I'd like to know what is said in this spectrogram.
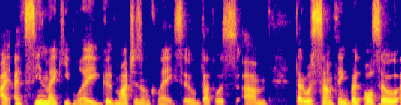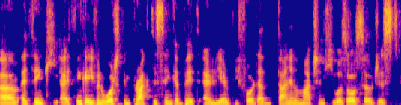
I, I've seen Mikey play good matches on clay, so that was um, that was something. But also, um, I think I think I even watched him practicing a bit earlier before that Daniel match, and he was also just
